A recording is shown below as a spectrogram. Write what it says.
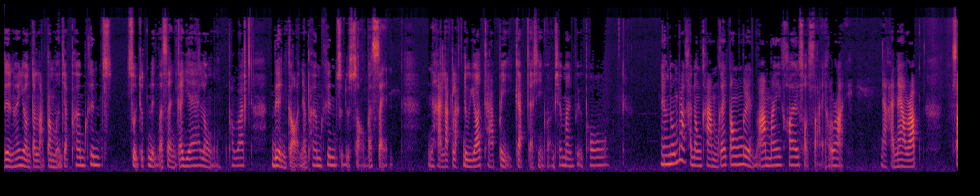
เดือนมิถุนายนตลาดประเมินจะเพิ่มขึ้น 0.1%ก็แย่ลง เพราะว่าเดือนก่อนเนี่ยเพิ่มขึ้น 0.2%นะคะหลักๆ ดูยอดค้าปลีกกับดัชนีความเชื่อมั่นผู้บริโภคแนวโน้มราคาทองคำก็ต้องเรียนว่าไม่ค่อยสดใสเท่าไหร่นะคะแนวรับส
